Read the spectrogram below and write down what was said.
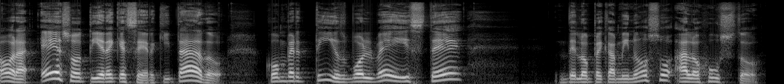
Ahora, eso tiene que ser quitado. Convertís, volvéis de, de lo pecaminoso a lo justo.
